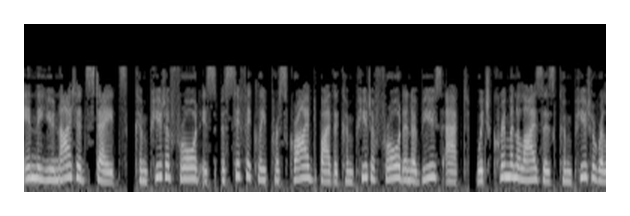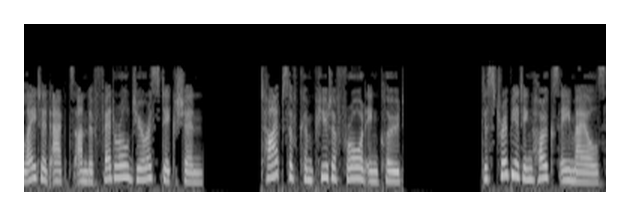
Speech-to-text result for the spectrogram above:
In the United States, computer fraud is specifically prescribed by the Computer Fraud and Abuse Act, which criminalizes computer-related acts under federal jurisdiction. Types of computer fraud include distributing hoax emails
